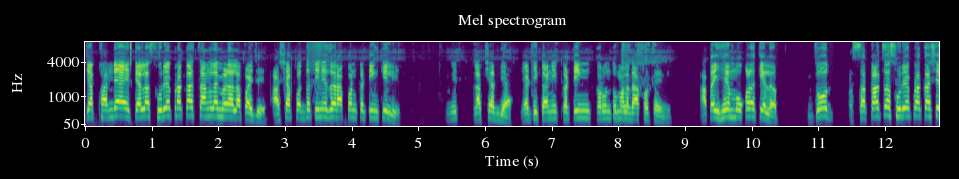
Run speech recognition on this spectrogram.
ज्या फांद्या आहेत त्याला सूर्यप्रकाश चांगला मिळाला पाहिजे. अशा पद्धतीने जर आपण कटिंग केली नीट लक्षात घ्या. या ठिकाणी कटिंग करून तुम्हाला दाखवतोय मी. आता हे मोकळं केलं जो सकाळचा सूर्यप्रकाश आहे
